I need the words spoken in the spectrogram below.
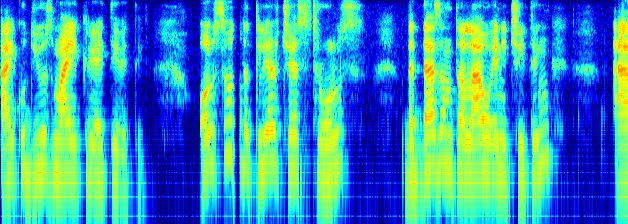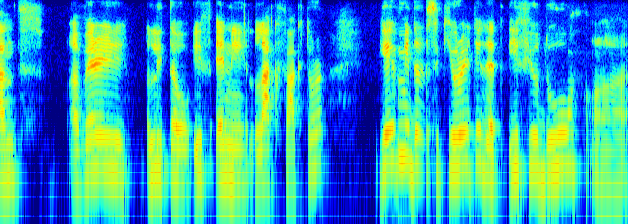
I could use my creativity. Also, the clear chess rules that doesn't allow any cheating and a very little, if any, luck factor gave me the security that if you do uh,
